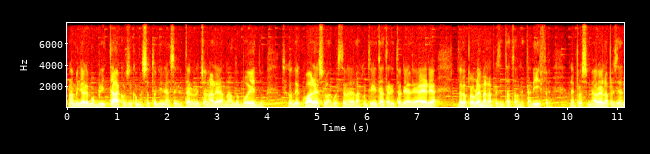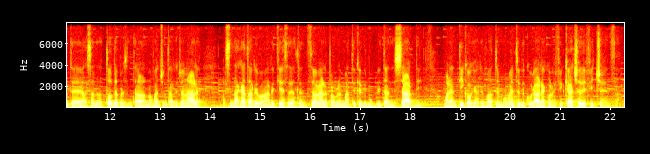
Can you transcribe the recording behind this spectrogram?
una migliore mobilità, così come sottolinea il segretario regionale Arnaldo Boedu, secondo il quale sulla questione della continuità territoriale aerea il vero problema è rappresentato dalle tariffe. Nelle prossime ore la Presidente Alessandra Todde presenterà la nuova giunta regionale. Al sindacato arriva una richiesta di attenzione alle problematiche di mobilità dei sardi, un male antico che è arrivato il momento di curare con efficacia ed efficienza.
